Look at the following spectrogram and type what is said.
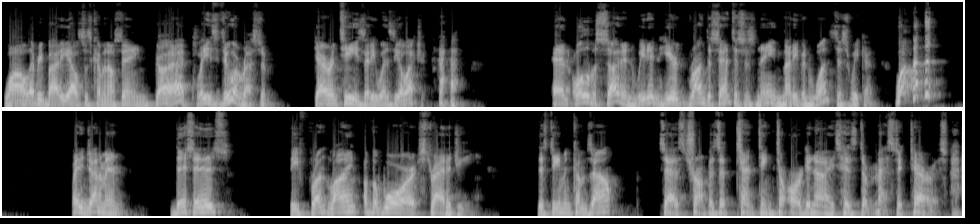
While everybody else is coming out saying, go ahead, please do arrest him. Guarantees that he wins the election. and all of a sudden, we didn't hear Ron DeSantis' name not even once this weekend. What? Ladies and gentlemen, this is the front line of the war strategy. This demon comes out, says Trump is attempting to organize his domestic terrorists.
